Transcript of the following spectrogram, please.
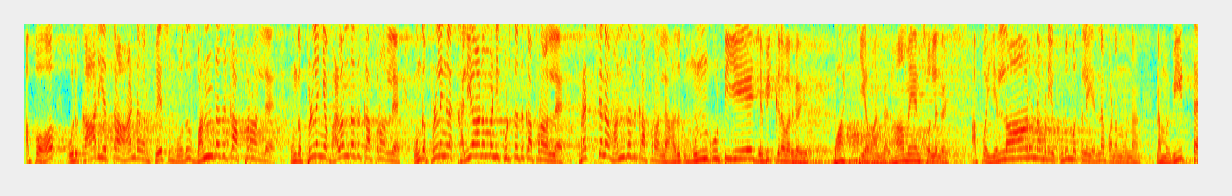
அப்போ ஒரு காரியத்தை ஆண்டவர் பேசும்போது வந்ததுக்கு அப்புறம் இல்லை. உங்க பிள்ளைங்க வளர்ந்ததுக்கு அப்புறம் இல்லை. உங்க பிள்ளைங்களை கல்யாணம் பண்ணி கொடுத்ததுக்கு அப்புறம் இல்லை. பிரச்சனை வந்ததுக்கு அப்புறம் இல்லை. அதுக்கு முன்கூட்டியே ஜெபிக்கிறவர்கள் பாக்கியவான் காப்பாற்றுங்கள் ஆமேன்னு சொல்லுங்கள். அப்போ எல்லாரும் நம்முடைய குடும்பத்தில் என்ன பண்ணணும்னா நம்ம வீட்டை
